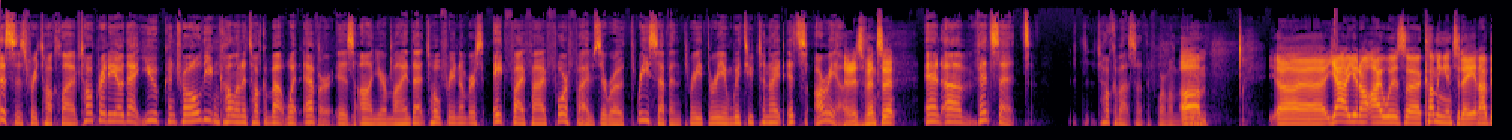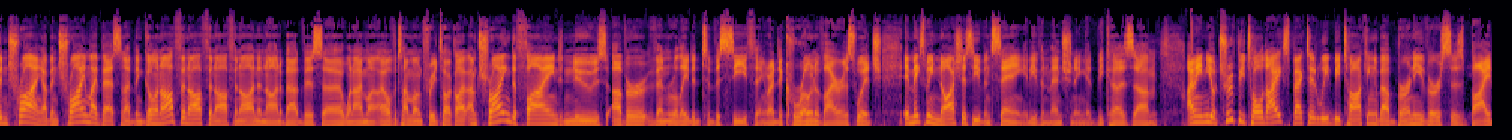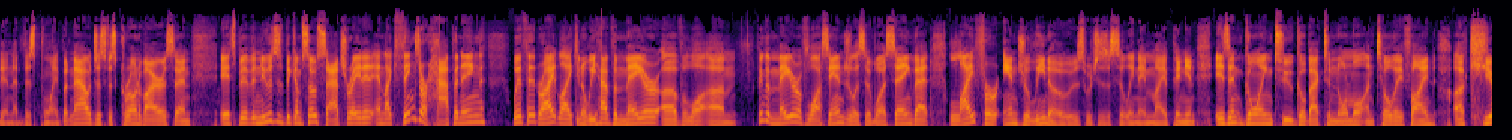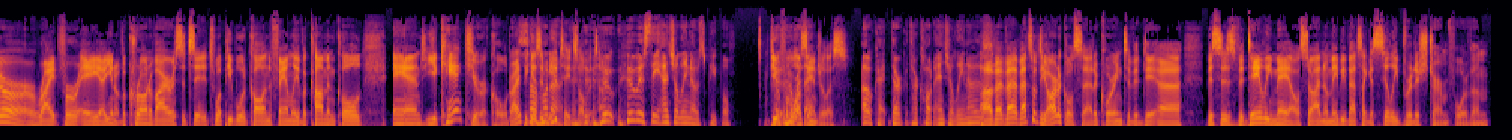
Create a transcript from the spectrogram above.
This is Free Talk Live, talk radio that you control. You can call in and talk about whatever is on your mind. That toll free number is 855 450 3733. And with you tonight, it's Aria. And it's Vincent. And uh, Vincent, talk about something for a moment. Um, uh, yeah, you know, I was uh, coming in today, and I've been trying. I've been trying my best, and I've been going off and off and off and on and on about this uh, when I'm on, all the time on Free Talk Live. I'm trying to find news other than related to the C thing, right? The coronavirus, which it makes me nauseous even saying it, even mentioning it, because um, I mean, you know, truth be told, I expected we'd be talking about Bernie versus Biden at this point, but now just this coronavirus, and it's been, the news has become so saturated, and like things are happening with it, right? Like, you know, we have the mayor of, um, I think the mayor of Los Angeles, it was, saying that life for Angelinos, which is a silly name in my opinion, isn't going to go back to normal until they find a cure, right? For a, uh, you know, the coronavirus. It's, it's what people would call in the family of a common cold. And you can't cure a cold, right? Because so, it mutates on. all the time. Who, who is the Angelinos people? People who, from who Los Angeles. Okay, they're they're called Angelinos. Oh, that, that, that's what the article said, according to the uh, this is the Daily Mail. So I know maybe that's like a silly British term for them.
